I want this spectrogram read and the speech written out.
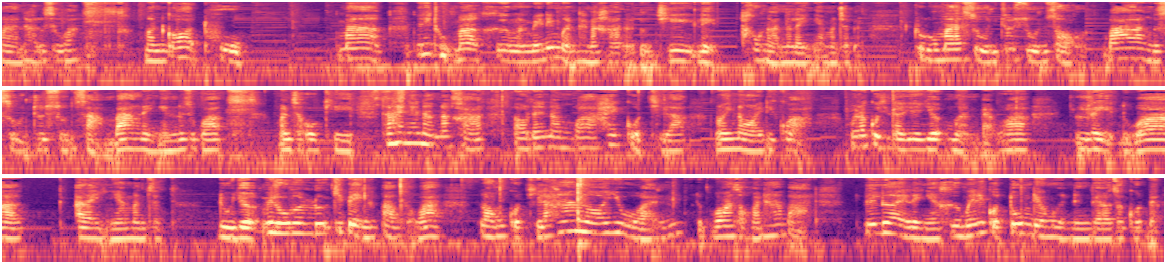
มานะคะรู้สึกว่ามันก็ถูกมากไม่ได้ถูกมากคือมันไม่ได้เหมือนธนาคารอื่นที่เลทเท่านั้นอะไรเงี้ยมันจะแบบถูกมา 0.02 บ้างหรือ 0.03 บ้างอะไรเงี้ยรู้สึกว่ามันจะโอเค ถ้าให้แนะนำนะคะ เราแนะนำว่าให้กดทีละน้อยๆ ดีกว่าเพราะถ้ากดทีละเยอะๆเหมือนแบบว่าเลทหรือว่าอะไรเงี้ยมันจะ ดูเยอะไม่รู้มันรู้คิดเองหรือเปล่าแต่ว่าลองกดทีละ500หยวนหรือประมาณ2,500บาทเรื่อยๆอะไรเงี้ยคือไม่ได้กดตุ้มเดียวหมื่นหนึ่งแต่เราจะกดแบบ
